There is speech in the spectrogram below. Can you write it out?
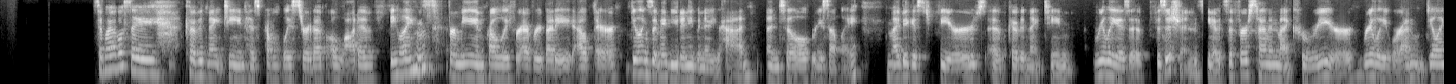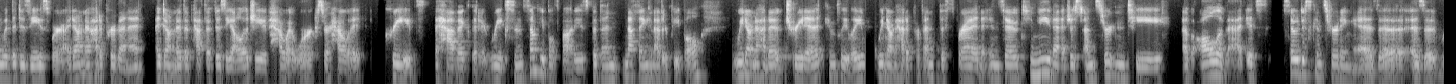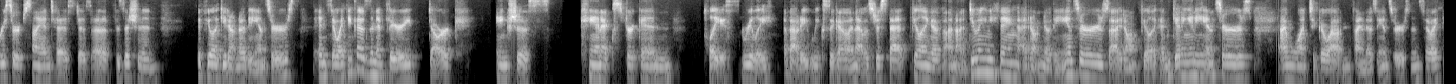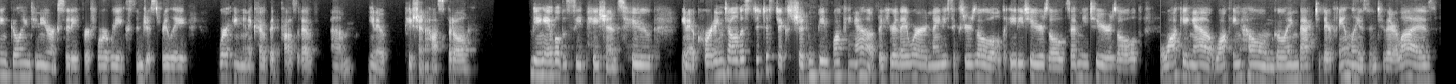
So I will say COVID 19 has probably stirred up a lot of feelings for me and probably for everybody out there. Feelings that maybe you didn't even know you had until recently. My biggest fears of COVID 19 really as a physician you know it's the first time in my career really where i'm dealing with the disease where i don't know how to prevent it i don't know the pathophysiology of how it works or how it creates the havoc that it wreaks in some people's bodies, but then nothing in other people. We don't know how to treat it completely. We don't know how to prevent the spread. And so to me, that just uncertainty of all of that, it's so disconcerting as a as a research scientist, as a physician, to feel like you don't know the answers. And so I think I was in a very dark, anxious, panic stricken place really about eight weeks ago. And that was just that feeling of I'm not doing anything. I don't know the answers. I don't feel like I'm getting any answers. I want to go out and find those answers. And so I think going to New York City for four weeks and just really working in a COVID positive, um, you know, patient hospital, being able to see patients who you know, according to all the statistics, shouldn't be walking out. But here they were, 96 years old, 82 years old, 72 years old, walking out, walking home, going back to their families and to their lives.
